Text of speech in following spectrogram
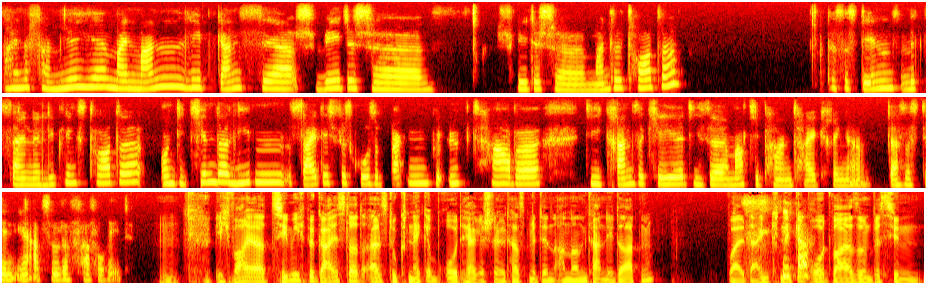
Meine Familie, mein Mann liebt ganz sehr schwedische, schwedische Mandeltorte. Das ist denen mit seine Lieblingstorte. Und die Kinder lieben, seit ich fürs große Backen geübt habe, die Kranzekehe, diese Marzipanteigringe. Das ist den ihr absoluter Favorit. Hm. Ich war ja ziemlich begeistert, als du Knäckebrot hergestellt hast mit den anderen Kandidaten, weil dein Knäckebrot ja. war ja so ein bisschen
